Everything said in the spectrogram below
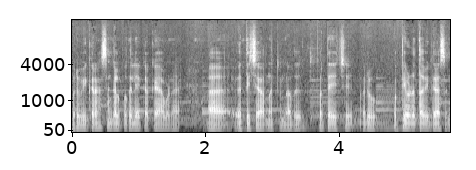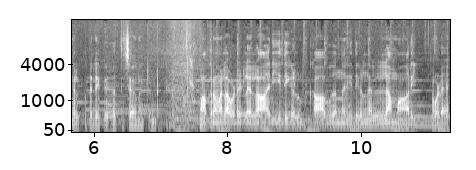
ഒരു വിഗ്രഹ സങ്കല്പത്തിലേക്കൊക്കെ അവിടെ എത്തിച്ചേർന്നിട്ടുണ്ട്. അത് പ്രത്യേകിച്ച് ഒരു ഒത്തിയെടുത്ത വിഗ്രഹസങ്കല്പത്തിലേക്ക് എത്തിച്ചേർന്നിട്ടുണ്ട്. മാത്രമല്ല അവിടെയുള്ള എല്ലാ രീതികളും കാവ് എന്ന നിന്നെല്ലാം മാറി അവിടെ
